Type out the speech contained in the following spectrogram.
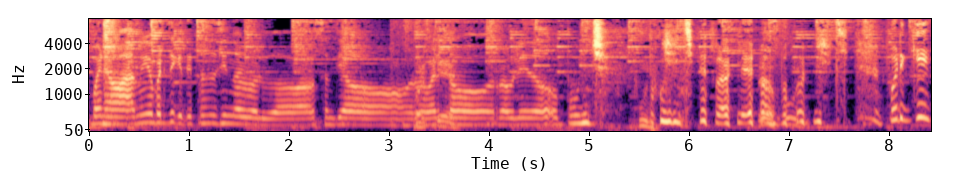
Bueno, a mí me parece que te estás haciendo el boludo, Santiago ¿Por Roberto Robledo Punch. Punch. Punch, Robledo Punch. Punch. Porque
